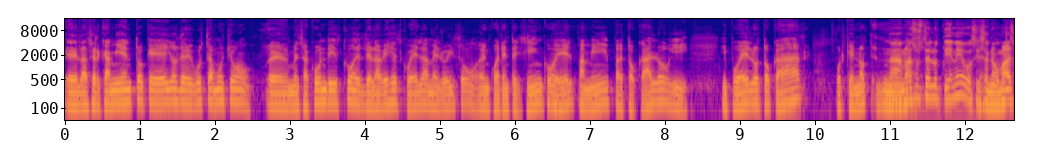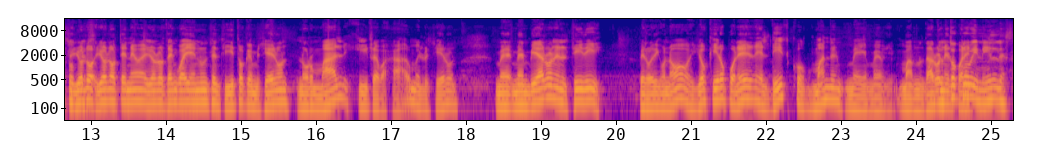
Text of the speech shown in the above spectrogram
el acercamiento que a ellos les gusta mucho, eh, me sacó un disco el de la vieja escuela, me lo hizo en 45, él para mí, para tocarlo y, y poderlo tocar, porque no... ¿Nada no- más usted lo tiene o si sacó Nomás más que yo lo, yo lo tengo, yo lo tengo ahí en un sencillito que me hicieron normal y rebajado, me lo hicieron. Me, me enviaron el CD, pero digo, no, yo quiero poner el disco, manden, me, me mandaron Yo el toco 40 viniles.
